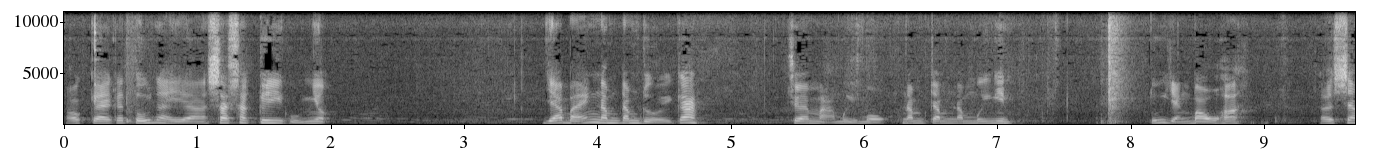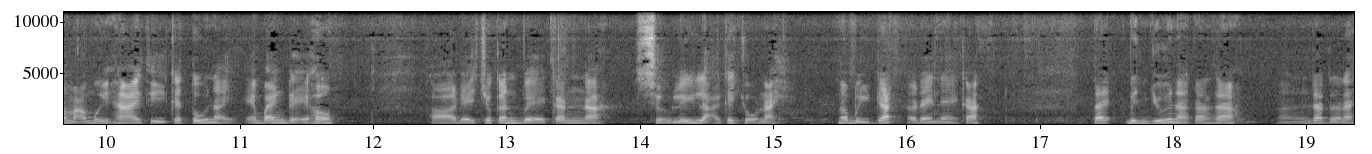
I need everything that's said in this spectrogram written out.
Ok cái túi này à, Sasaki của Nhật. Giá bán 550 các cho em mã 11 550 nghìn. Túi dạng bầu ha. Rồi sang mã 12 thì cái túi này em bán rẻ hơn. À, để cho canh về canh à, xử lý lại cái chỗ này. Nó bị rách ở đây nè các anh. Đấy bên dưới nè các anh sao à, ờ, rách ở đây.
